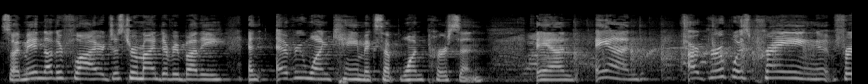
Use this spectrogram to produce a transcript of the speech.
So I made another flyer just to remind everybody, and everyone came except one person. And and our group was praying for.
